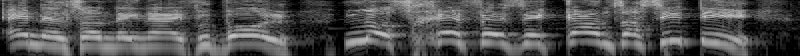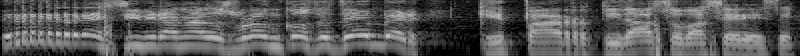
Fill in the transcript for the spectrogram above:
En el Sunday Night Football, los jefes de Kansas City recibirán a los Broncos de Denver. ¿Qué partidazo va a ser ese?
